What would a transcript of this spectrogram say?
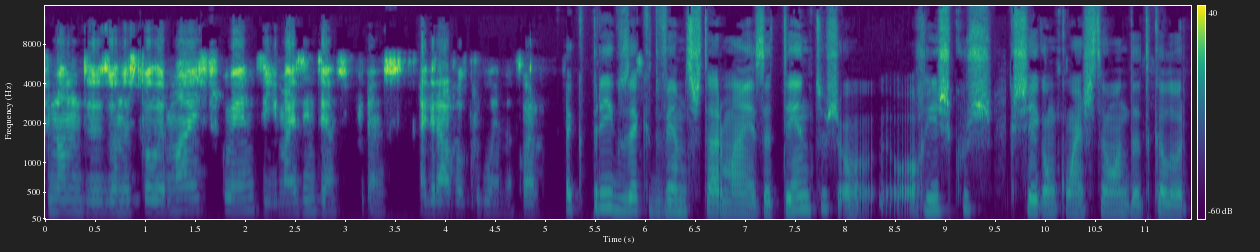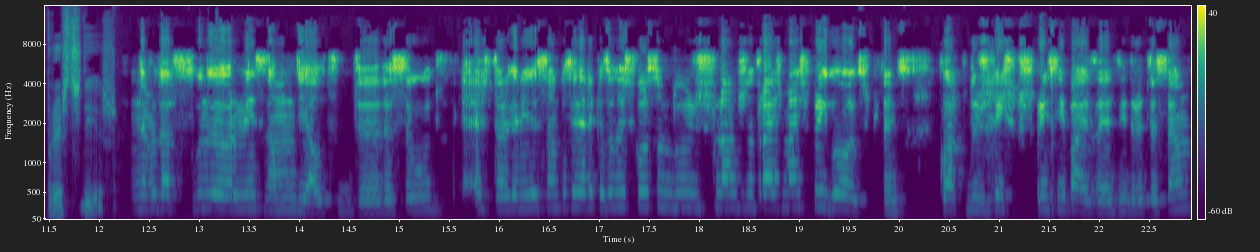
fenómeno de ondas de calor mais frequente e mais intenso. Portanto, agrava o problema, claro. A que perigos é que devemos estar mais atentos ou, ou, riscos que chegam com esta onda de calor por estes dias? Na verdade, segundo a Organização Mundial da Saúde, esta organização considera que as ondas de calor são dos fenómenos naturais mais perigosos. Portanto, claro que dos riscos principais é a desidratação,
